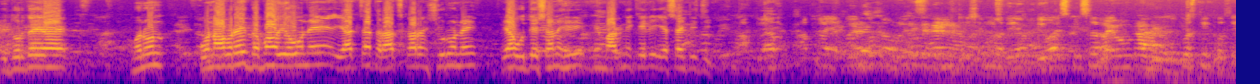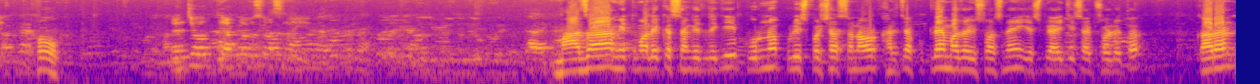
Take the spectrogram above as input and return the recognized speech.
हे दुर्दैव आहे. म्हणून कोणावरही दबाव येऊ नये याच्यात राजकारण शिरू नये या उद्देशाने ही मी मागणी केली एस आय टीची आपल्या स्टेशनमध्ये डीवायसपी सर उपस्थित होते हो. त्यांच्यावरती आपला विश्वास नाही. माझा मी तुम्हाला एकच सांगितले की पूर्ण पोलीस प्रशासनावर खालच्या कुठल्याही माझा विश्वास नाही एस पी आय जी साहेब सोडले तर. कारण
